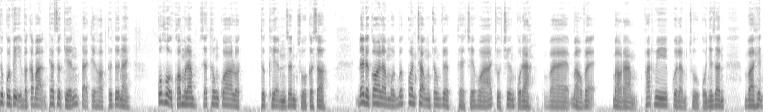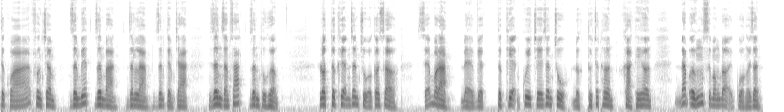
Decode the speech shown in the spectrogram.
Thưa quý vị và các bạn, theo dự kiến tại kỳ họp thứ tư này, Quốc hội khóa 15 sẽ thông qua luật thực hiện dân chủ cơ sở. Đây được coi là một bước quan trọng trong việc thể chế hóa chủ trương của Đảng về bảo vệ, bảo đảm, phát huy quyền làm chủ của nhân dân và hiện thực hóa phương châm dân biết, dân bàn, dân làm, dân kiểm tra, dân giám sát, dân thụ hưởng. Luật thực hiện dân chủ ở cơ sở sẽ bảo đảm để việc thực hiện quy chế dân chủ được thực chất hơn, khả thi hơn, đáp ứng sự mong đợi của người dân.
